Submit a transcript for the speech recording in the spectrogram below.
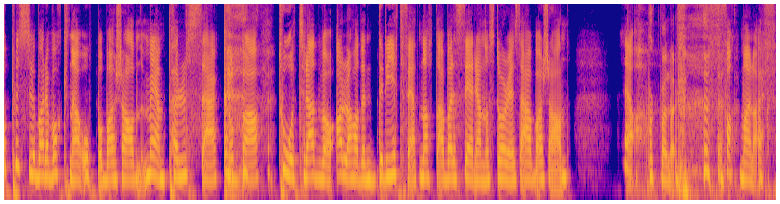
Og plutselig bare våkna jeg opp og bare sånn, med en pølse klokka 2.30, og alle hadde en dritfet natt. Jeg bare ser gjennom stories, jeg bare sånn Ja, Fuck my life. fuck my life.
